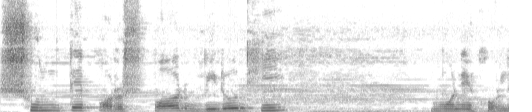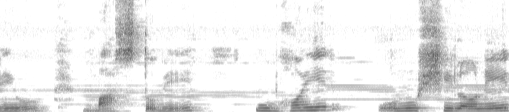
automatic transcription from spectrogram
শুনতে পরস্পর বিরোধী। মনে হলেও বাস্তবে উভয়ের অনুশীলনের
